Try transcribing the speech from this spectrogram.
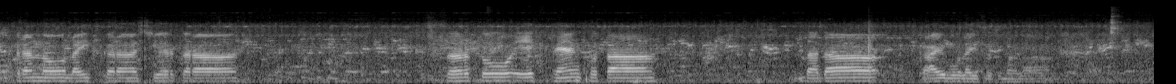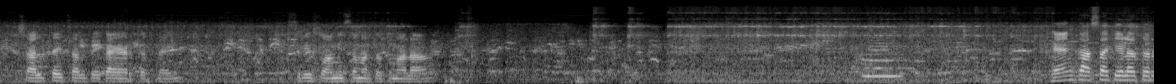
मित्रांनो लाईक करा शेअर करा. सर तो एक फ्रँक होता. दादा काय बोलायचं तुम्हाला? चालतंय चालतंय काय हरकत नाही. श्री स्वामी समर्थ तुम्हाला. थँक असा केला तर?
